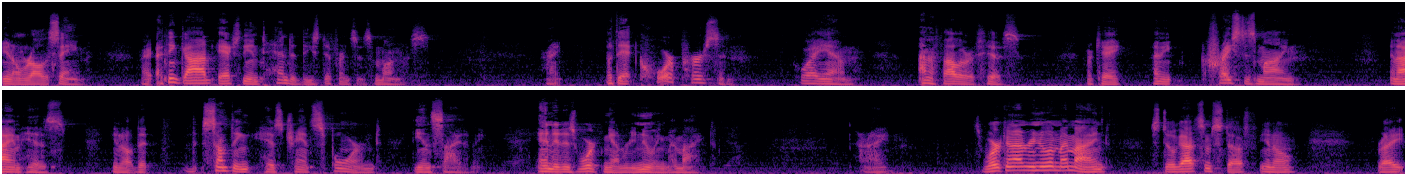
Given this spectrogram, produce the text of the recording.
you know, we're all the same. Right? I think God actually intended these differences among us. Right? But that core person, who I am, I'm a follower of His. Okay? I mean, Christ is mine, and I am His. You know, that something has transformed the inside of me, and it is working on renewing my mind. All right? It's working on renewing my mind. Still got some stuff, you know, right?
